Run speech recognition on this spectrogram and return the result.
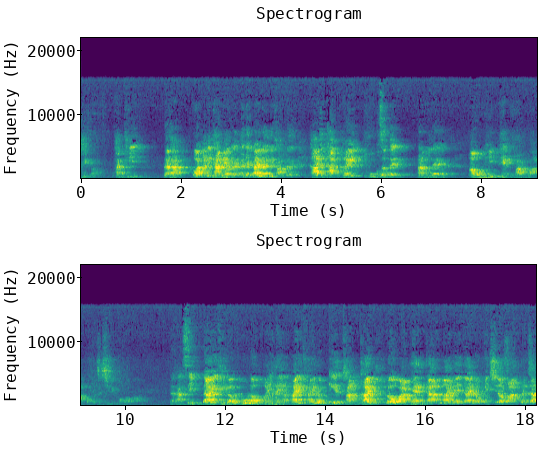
ชีวิตเราทันทีนะคะก่อนอธิษฐานไม่อะไรอยากได้เลยอธิษฐานเลย ถ้าจะทำให้ถูก step อันแรก เอาหินแห่งความบาปออกจากชีวิตของเราก่อนนะคะสิ่งใดที่เรารู้เราไม่ให้อภัยใครเราเกลียดชังใคร เราวางแผนการร้ายใด ๆ เราไม่เชื่อฟังพระเจ้า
